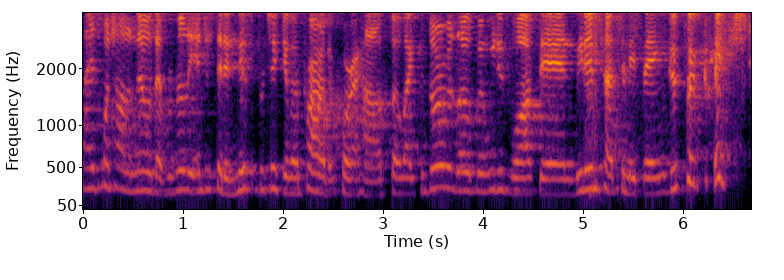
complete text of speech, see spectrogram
I just want y'all to know that we're really interested in this particular part of the courthouse. So like the door was open, we just walked in, we didn't touch anything, we just took pictures.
